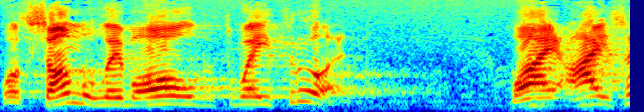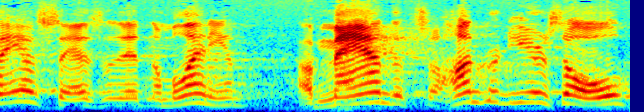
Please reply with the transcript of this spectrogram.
Well, some will live all the way through it. Why, Isaiah says that in the millennium, a man that's 100 years old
